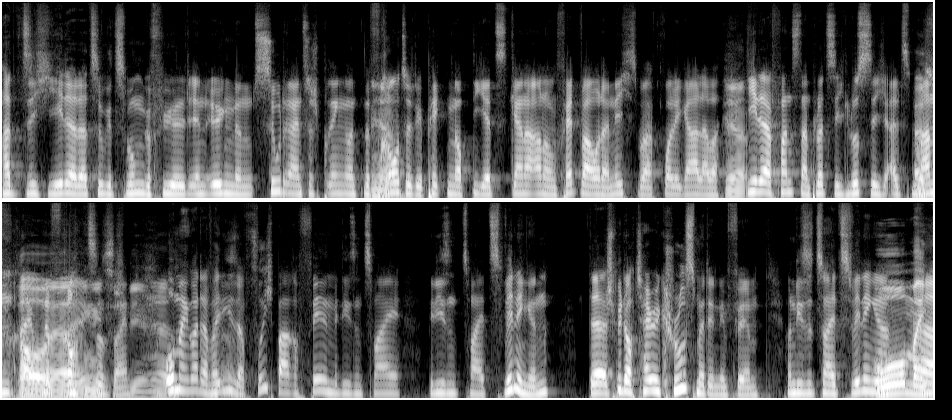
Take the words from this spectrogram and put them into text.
hat sich jeder dazu gezwungen gefühlt, in irgendeinen Suit reinzuspringen und eine Ja. Frau zu depikten, ob die jetzt, keine Ahnung, fett war oder nicht. Es war voll egal, aber Ja. jeder fand es dann plötzlich lustig, als Als Mann Frau, eine Frau zu zu sein. spielen, ja. Oh mein Gott, aber Ja. dieser furchtbare Film mit diesen zwei, mit diesen zwei Zwillingen, da spielt auch Terry Crews mit in dem Film. Und diese zwei Zwillinge. Oh mein ähm,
